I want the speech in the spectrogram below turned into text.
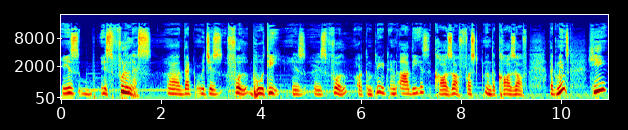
is is fullness, uh, that which is full. Bhuti is is full or complete, and Adi is cause of. First, in the cause of. That means he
